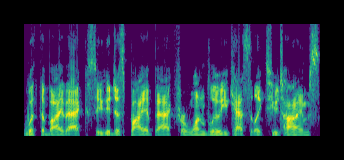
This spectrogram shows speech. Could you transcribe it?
with the buyback so you could just buy it back for one blue. You cast it like two times.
